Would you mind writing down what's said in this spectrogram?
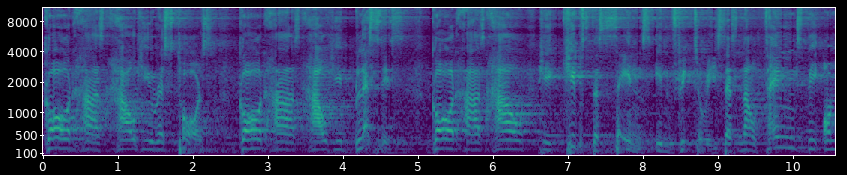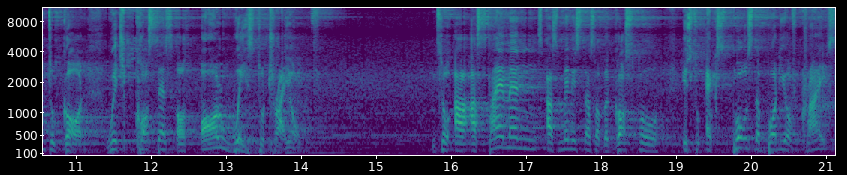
God has how he restores. God has how he blesses. God has how he keeps the saints in victory. He says, now thanks be unto God, which causes us always to triumph. And so our assignment as ministers of the gospel is to expose the body of Christ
